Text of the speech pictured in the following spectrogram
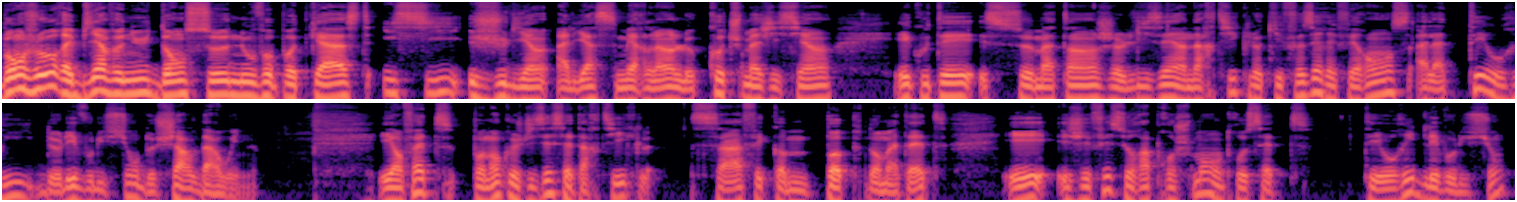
Bonjour et bienvenue dans ce nouveau podcast. Ici Julien alias Merlin, le coach magicien. Écoutez, ce matin je lisais un article qui faisait référence à la théorie de l'évolution de Charles Darwin. Et en fait, pendant que je lisais cet article, ça a fait comme pop dans ma tête et j'ai fait ce rapprochement entre cette théorie de l'évolution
